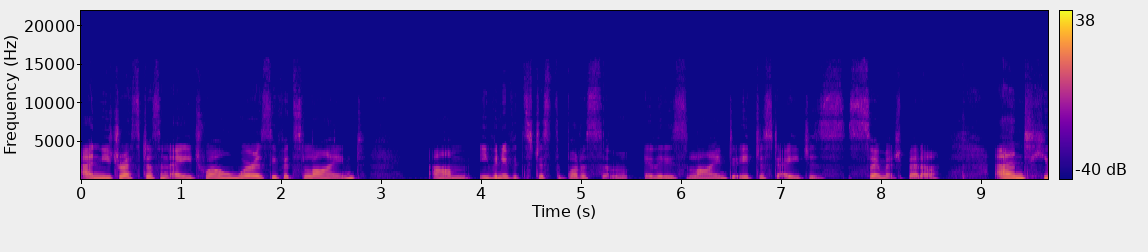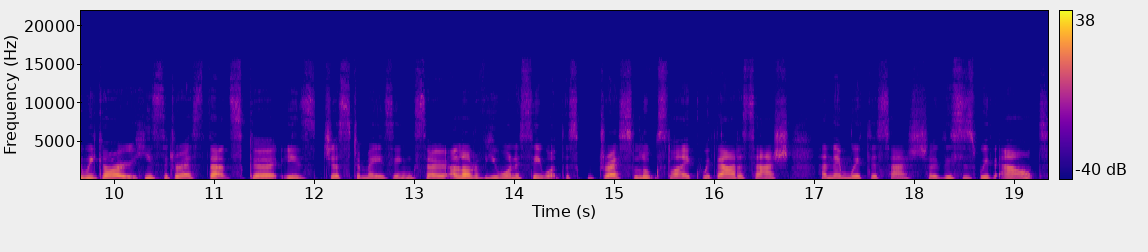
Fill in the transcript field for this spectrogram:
and your dress doesn't age well. Whereas if it's lined, um, even if it's just the bodice that is lined, it just ages so much better. And here we go. Here's the dress. That skirt is just amazing. So a lot of you want to see what this dress looks like without a sash and then with the sash. So this is without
